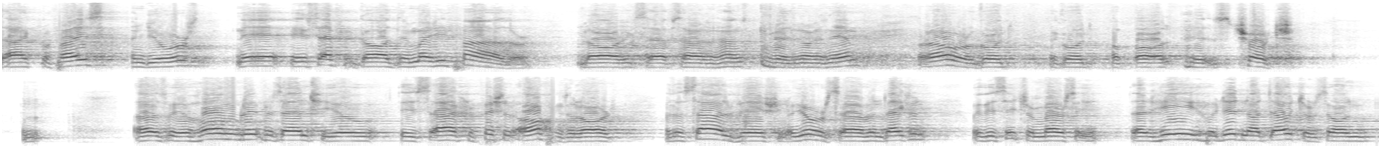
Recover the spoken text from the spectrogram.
Sacrifice and yours may be accepted, God, the mighty Father. Lord, accept our hands, praise for his name, for our good, the good of all his church. As we humbly present to you these sacrificial offerings, O Lord, for the salvation of your servant Declan, we beseech your mercy that he who did not doubt your Son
